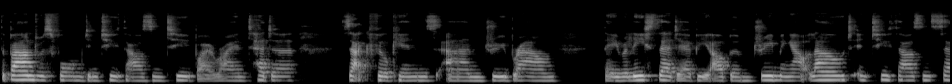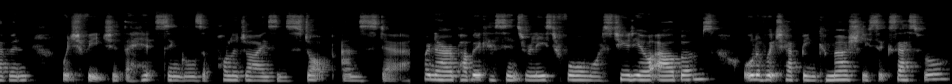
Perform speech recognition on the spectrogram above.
The band was formed in 2002 by Ryan Tedder, Zach Filkins, and Drew Brown. They released their debut album Dreaming Out Loud in 2007, which featured the hit singles Apologize and Stop and Stare. One Republic has since released four more studio albums, all of which have been commercially successful.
